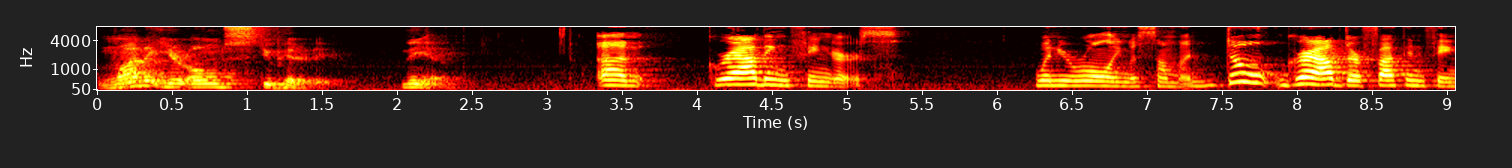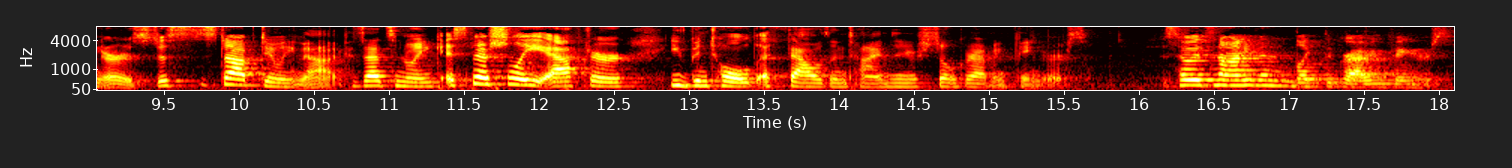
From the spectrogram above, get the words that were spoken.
Whine at your own stupidity. The end. Um, grabbing fingers when you're rolling with someone. Don't grab their fucking fingers. Just stop doing that because that's annoying, especially after you've been told a thousand times and you're still grabbing fingers. So it's not even like the grabbing fingers.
